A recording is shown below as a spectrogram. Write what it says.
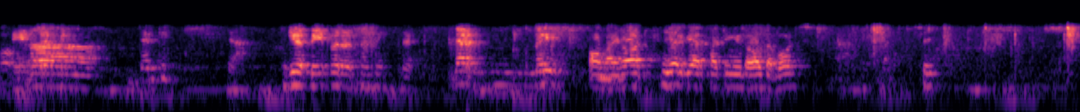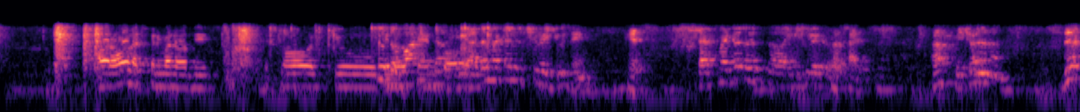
Oh. I can Uh, it. yeah. Give a paper or something. That. that very. Oh my God! Here we are cutting with all the boards. See. Our whole experiment on this small cube. So the one, the, the other metal which you are using, Yes. that metal is uh, insulator. That's right. Huh? Which No, no. one? This.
